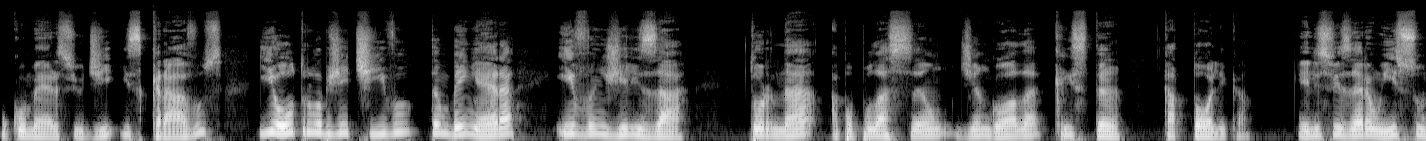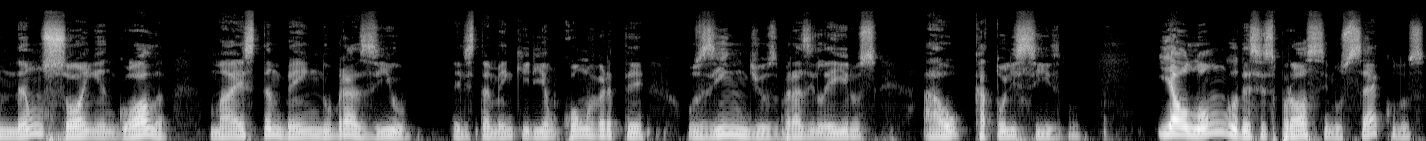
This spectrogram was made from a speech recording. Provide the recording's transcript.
o comércio de escravos, e outro objetivo também era evangelizar tornar a população de Angola cristã, católica. Eles fizeram isso não só em Angola, mas também no Brasil. Eles também queriam converter os índios brasileiros ao catolicismo. E ao longo desses próximos séculos,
